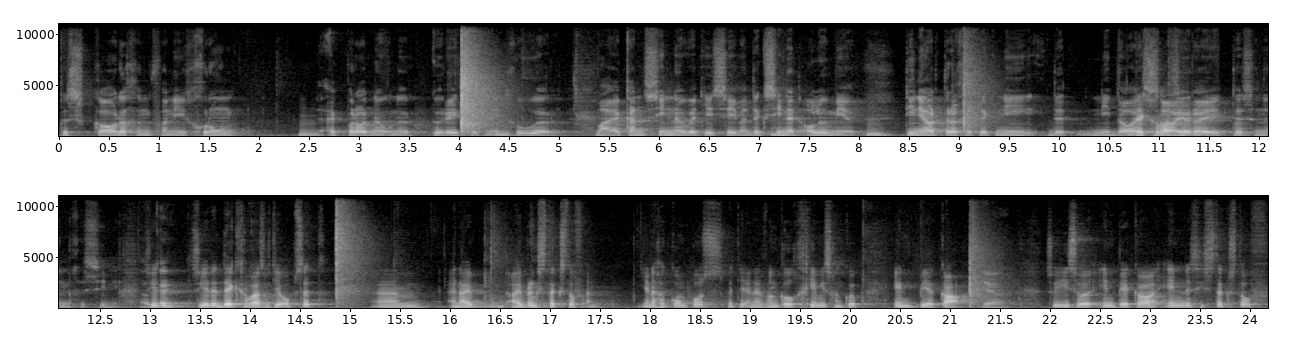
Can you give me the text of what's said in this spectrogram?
beskadiging van die grond Hmm. Ek praat nou onder korrek, ek net hmm. gehoor. Maar ek kan sien nou wat jy sê want ek sien dit al hoe meer. 10 jaar terug het ek nie dit nie daai saaiery tussenin gesien nie. Okay. So jy het so jy het 'n dek gewas wat jy opsit. Ehm um, en hy hy bring stikstof in. Enige kompos wat jy in 'n winkel chemies gaan koop, NPK. Ja. So hierso NPK en is die stikstof.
